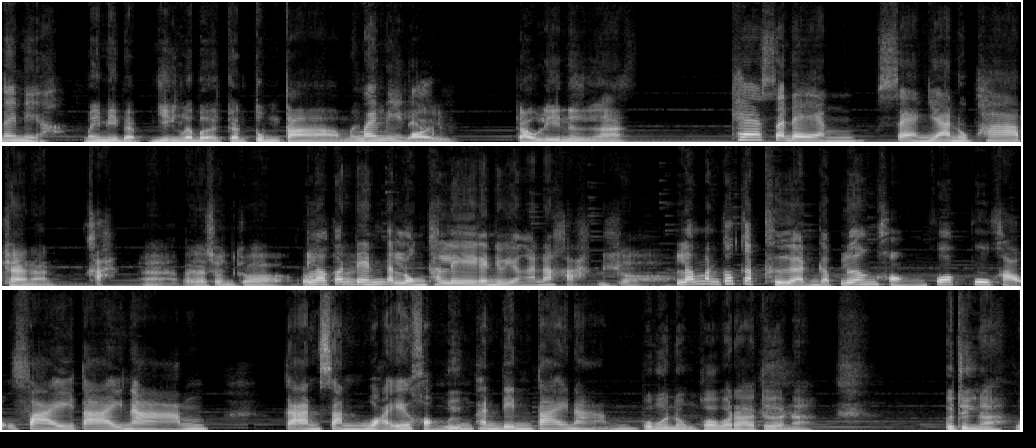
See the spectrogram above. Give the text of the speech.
ไม่มีค่ะไม่มีแบบยิงระเบิดกันตุ้มตามไม่ไม่มีมีเลยปล่อยเกาหลีเหนือ แค่แสดงแสงยานุภาพแค่นั้นค่ะ อ่า ประชาชนก็ปลอดแล้วก็ภัยเน้นแต่ลงทะเลกันอยู่อย่างนั้นนะคะเหรอ แล้วมันก็กระเทือนกับเรื่องของพวกภูเขาไฟใต้น้ำการสั่นไหวของแผ่นดินใต้น้ำโอ้เหมือนหลวงพ่อวราเตือนนะเออจริงนะไป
